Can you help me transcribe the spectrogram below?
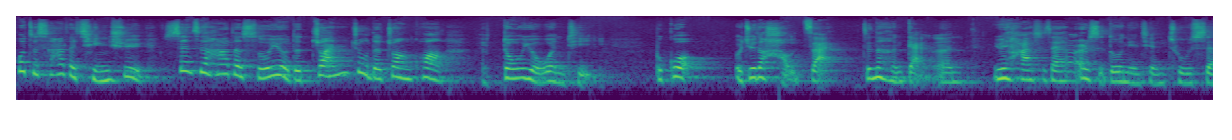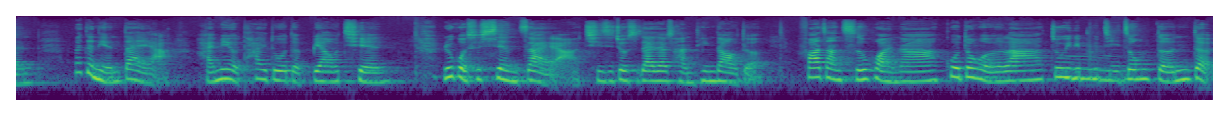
或者是他的情绪，甚至他的所有的专注的状况，都有问题。不过，我觉得好在，真的很感恩，因为他是在二十多年前出生，那个年代啊，还没有太多的标签。如果是现在啊，其实就是大家常听到的发展迟缓啊、过动儿啦、注意力不集中等等。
